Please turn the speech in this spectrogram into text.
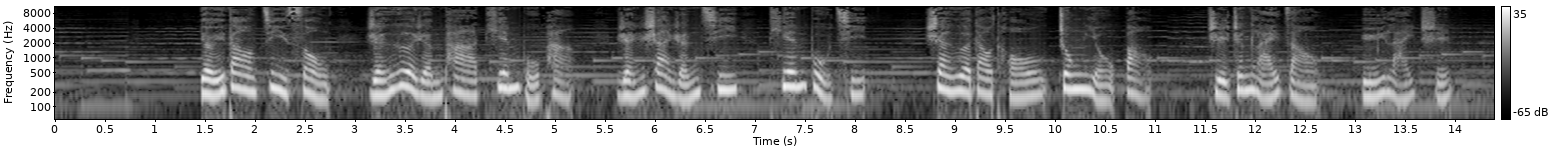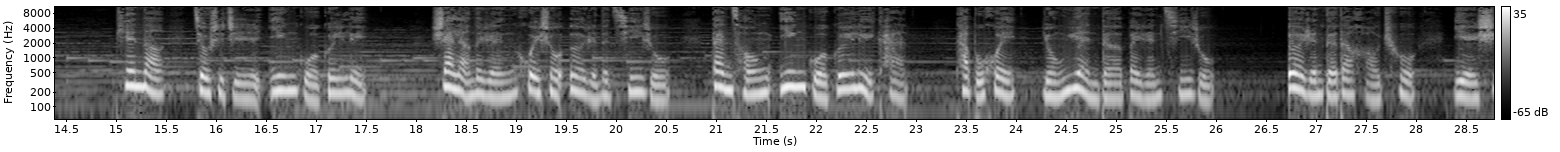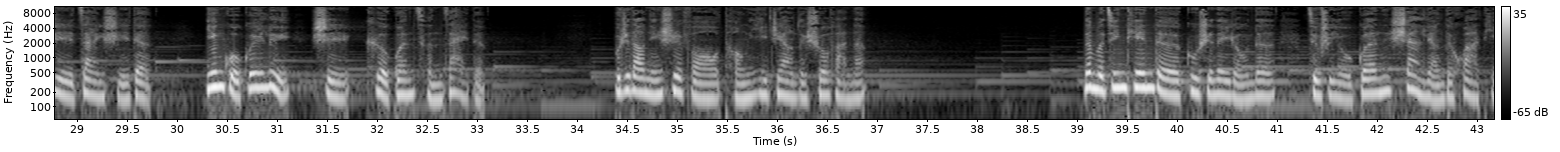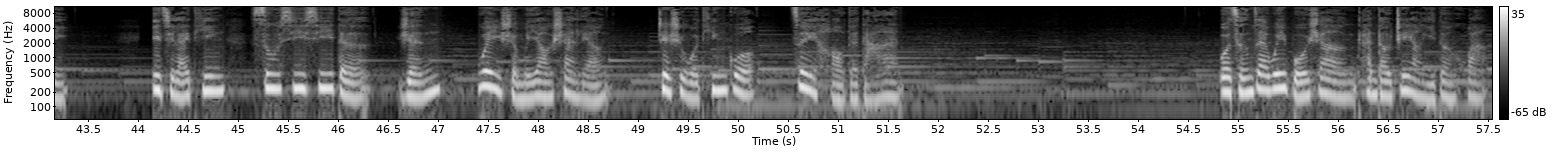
有一道寄颂：人恶人怕天不怕，人善人欺天不欺，善恶到头终有报，只争来早鱼来迟。天呢，就是指因果规律，善良的人会受恶人的欺辱。但从因果规律看，他不会永远的被人欺辱，恶人得到好处也是暂时的，因果规律是客观存在的。不知道您是否同意这样的说法呢？那么今天的故事内容呢，就是有关善良的话题，一起来听苏西西的人为什么要善良？这是我听过。最好的答案。我曾在微博上看到这样一段话：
